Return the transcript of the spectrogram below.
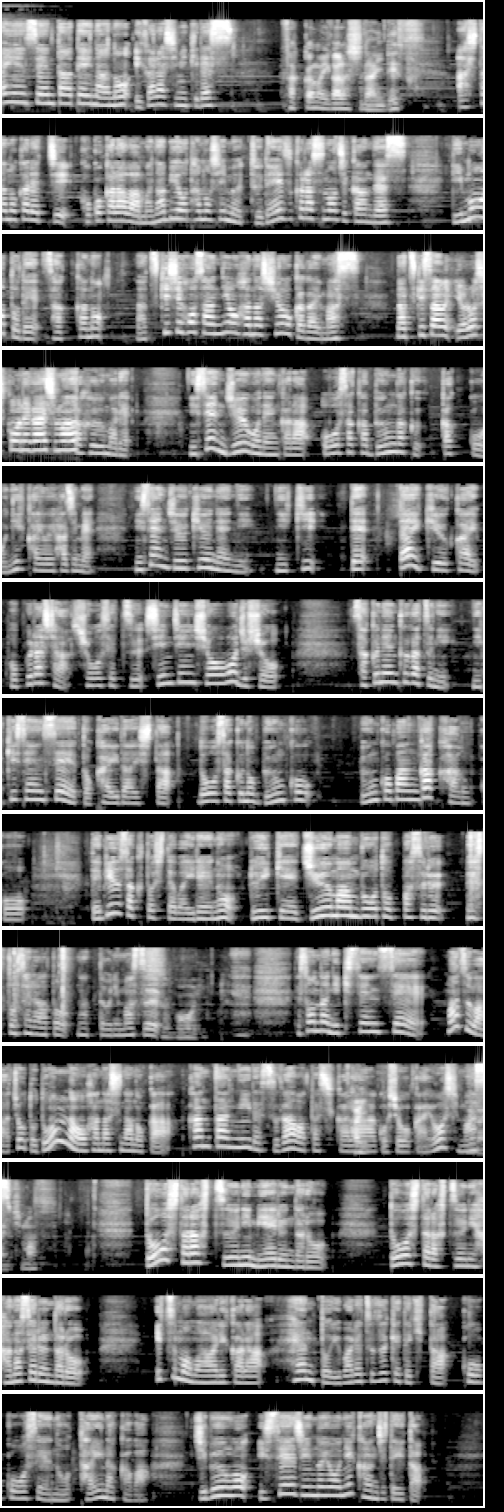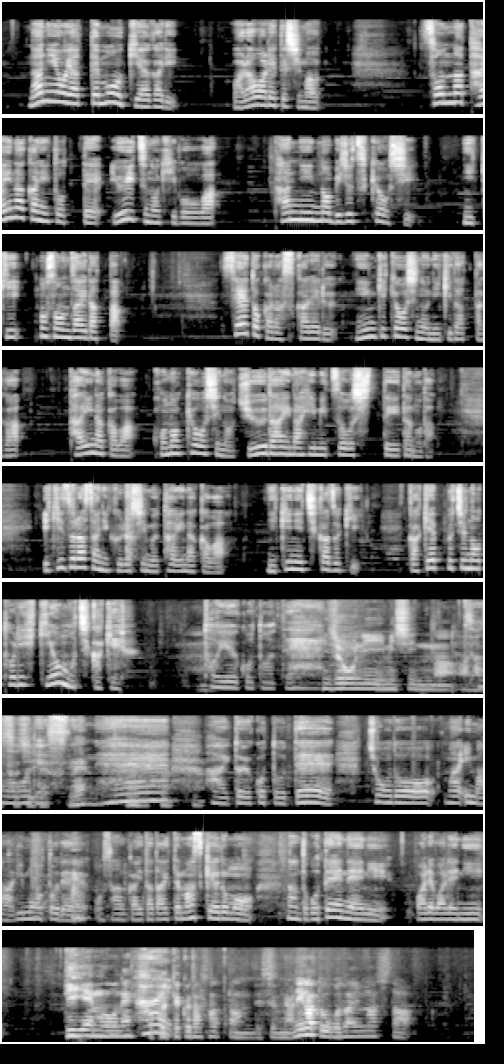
サイエンスエンターテイナーの五十嵐美希です。作家の五十嵐大です。明日のカレッジここからは学びを楽しむ Today's クラスの時間です。リモートで作家の夏木志保さんにお話を伺います。夏木さんよろしくお願いします。風生まれ。2015年から大阪文学学校に通い始め2019年に2期で第9回ポプラ社小説新人賞を受賞。昨年9月に二木先生と開題した同作の文庫文庫版が刊行。デビュー作としては異例の累計10万部を突破するベストセラーとなっております。すごい。でそんな二木先生まずはちょっとどんなお話なのか簡単にですが私からご紹介をします。お願いします。どうしたら普通に見えるんだろう。どうしたら普通に話せるんだろういつも周りから変と言われ続けてきた高校生の田中は自分を異星人のように感じていた。何をやっても浮き上がり笑われてしまう。そんな田中にとって唯一の希望は担任の美術教師二木の存在だった。生徒から好かれる人気教師の二木だったが田中はこの教師の重大な秘密を知っていたのだ。生きづらさに苦しむ田中は二木に近づき崖っぷちの取引を持ちかける、ということで非常に意味深なあらすじですね。そうですねはいということでちょうど、まあ、今リモートでご参加いただいてますけれどもなんとご丁寧に我々に DM をね、はい送ってくださったんですよね。ありがとうございました。あ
